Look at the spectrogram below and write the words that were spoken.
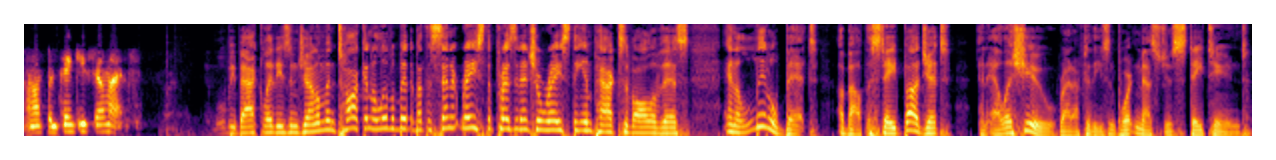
Awesome. Thank you so much. We'll be back, ladies and gentlemen, talking a little bit about the Senate race, the presidential race, the impacts of all of this, and a little bit about the state budget and LSU right after these important messages. Stay tuned.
